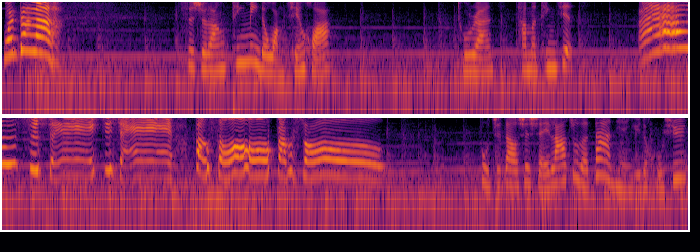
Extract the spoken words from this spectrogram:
完蛋了！四十郎拼命的往前滑。突然，他们听见，啊！是谁？是谁？放手！放手！不知道是谁拉住了大鲶鱼的胡须。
